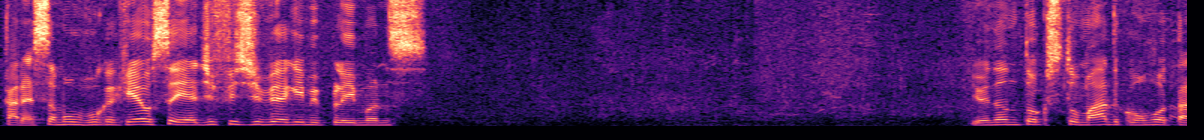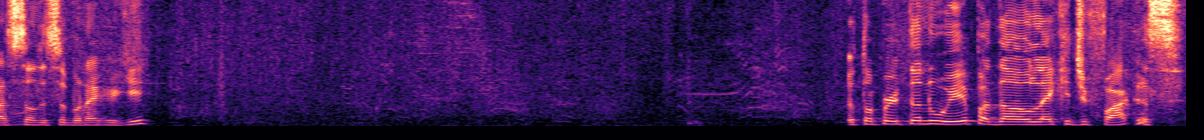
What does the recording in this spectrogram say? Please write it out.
Cara, essa muvuca aqui eu sei, é difícil de ver a gameplay, manos. E eu ainda não tô acostumado com a rotação desse boneco aqui. Eu tô apertando o E pra dar o leque de facas.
